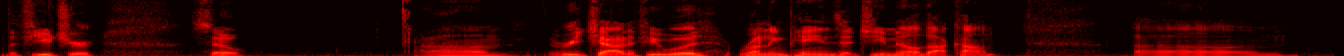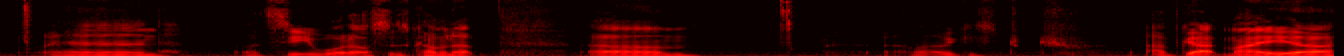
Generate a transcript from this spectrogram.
the future, so um, reach out if you would, runningpains at gmail.com. Um, and let's see what else is coming up. Um, I've got my uh,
